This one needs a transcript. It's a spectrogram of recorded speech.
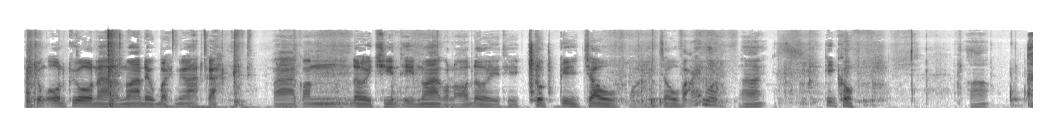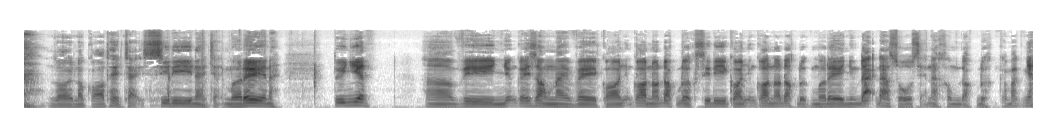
Nói chung Onkyo là loa đều 70W cả và con đời 9 thì noa của nó đời thì cực kỳ trâu quả trâu vãi luôn. Đấy kinh khủng. Đó. rồi nó có thể chạy CD này chạy MD này. Tuy nhiên à, vì những cái dòng này về có những con nó đọc được CD có những con nó đọc được MD nhưng đại đa số sẽ là không đọc được các bác nhé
